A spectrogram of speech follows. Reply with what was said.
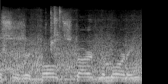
this is a cold start in the morning.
